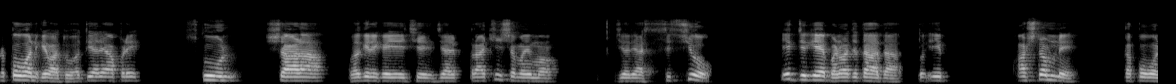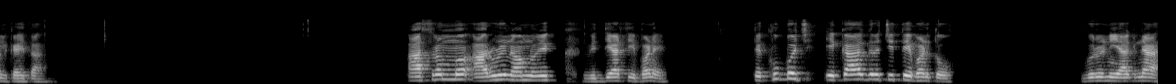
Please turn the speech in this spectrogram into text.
તપોવન કહેવાતો. અત્યારે આપણે સ્કૂલ, શાળા વગેરે કહીએ છીએ. જ્યારે પ્રાચીન સમયમાં જ્યારે આ શિષ્યો એક જગ્યાએ ભણવા જતા હતા, તો એ આશ્રમને તપોવન કહેતા. આશ્રમમાં આરુણી નામનો એક વિદ્યાર્થી ભણે. તે ખૂબ જ એકાગ્ર ચિત્તે ભણતો. ગુરુની આજ્ઞા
